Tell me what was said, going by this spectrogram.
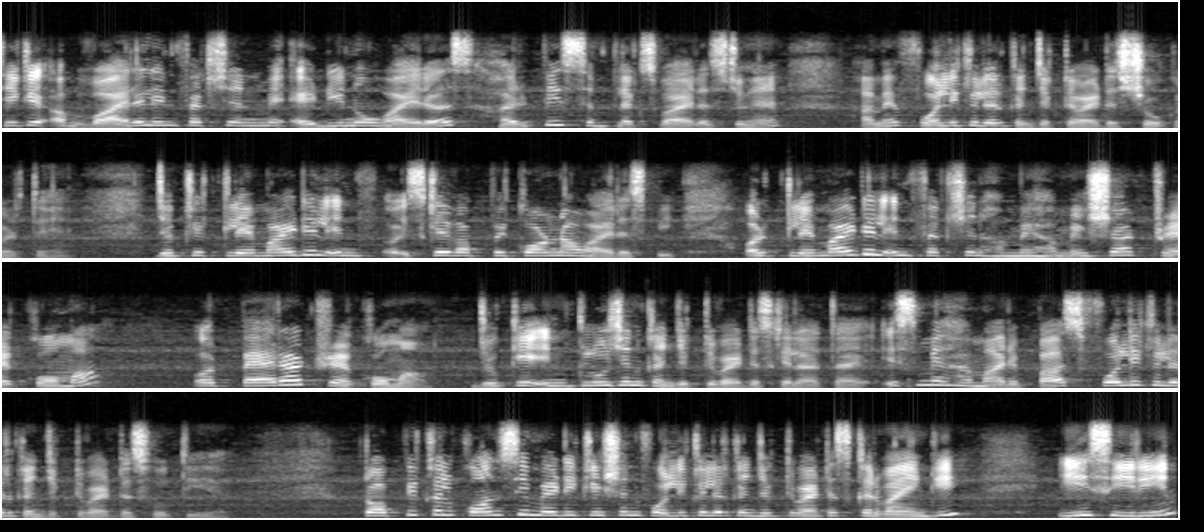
ठीक है, अब वायरल इन्फेक्शन में adeno virus herpes simplex virus जो हैं, हमें फोलिकुलर कंजक्टिवाइटिस शो करते हैं। जबकि क्लेमाइडियल इसके बाद पिकोना वायरस भी। और क्लेमाइडियल इन्फेक्शन हमें हमेशा ट्रैकोमा और पैराट्रैकोमा जो कि इंक्लूजन कंजक्टिवाइटिस कहलाता है, इसमें हमारे पास फोलिकुलर कंजक्टिवाइटिस होती है। टॉपिकल कौन सी मेडिकेशन फॉलिकुलर कंजक्टिवाइटिस करवाएँगी? ई सीरीन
